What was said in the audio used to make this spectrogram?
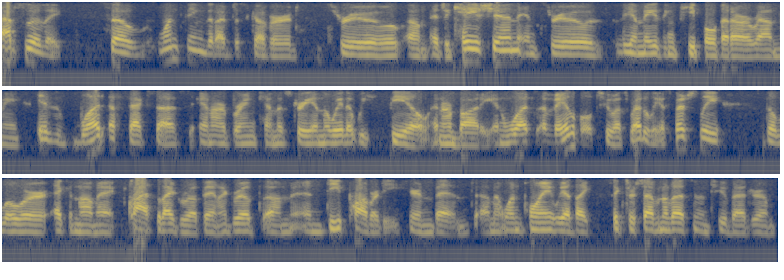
Absolutely. So, one thing that I've discovered through um, education and through the amazing people that are around me is what affects us and our brain chemistry and the way that we feel in our body and what's available to us readily, especially the lower economic class that I grew up in. I grew up um, in deep poverty here in Bend. Um, at one point, we had like six or seven of us in a two bedroom,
